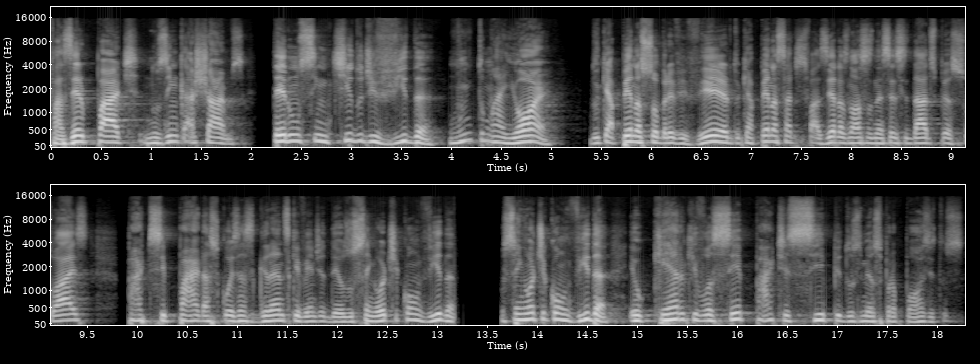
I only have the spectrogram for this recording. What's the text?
fazer parte, nos encaixarmos, ter um sentido de vida muito maior do que apenas sobreviver, do que apenas satisfazer as nossas necessidades pessoais, participar das coisas grandes que vêm de Deus. O Senhor te convida. O Senhor te convida, eu quero que você participe dos meus propósitos.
